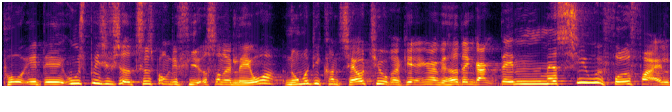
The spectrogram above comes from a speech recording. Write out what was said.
på et øh, uspecificeret tidspunkt i 80'erne, laver nogle af de konservative regeringer, vi havde dengang, den massive fodfejl,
